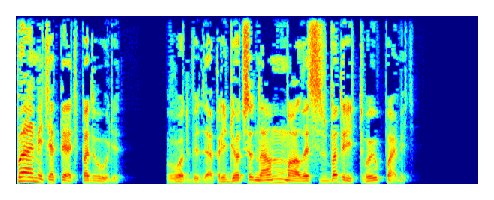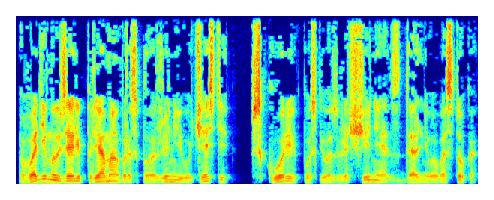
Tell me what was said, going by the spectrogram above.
Память опять подводит. Вот беда, придется нам малость взбодрить твою память. Вадима взяли прямо в расположение его части вскоре после возвращения с Дальнего Востока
